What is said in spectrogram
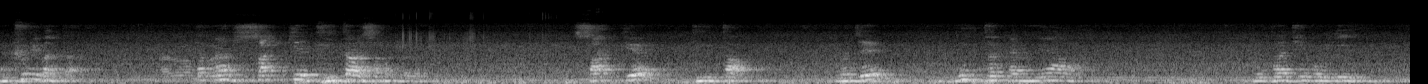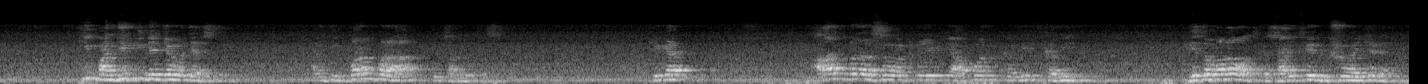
भिक्षुणी बांधतात त्यांना साख्य धीता असं म्हटलं जातं. साख्य धीता म्हणजे बुद्ध कन्या. बुद्धाची मुलगी. ही बांधिलकी त्यांच्यामध्ये असते. आणि ती परंपरा ती चालवत असते. ठीक आहे? आज मला असं वाटतंय की आपण कमीत कमी हे तर म्हणावंच साहित्य शाळेत व्हायचे नाही.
